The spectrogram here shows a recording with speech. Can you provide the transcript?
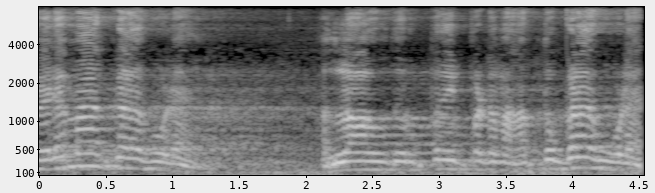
ഒരമാക്കളെ കൂടെ അള്ളാഹു ദുർപ്പതിപ്പെട്ട മഹത്തുക്കളെ കൂടെ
